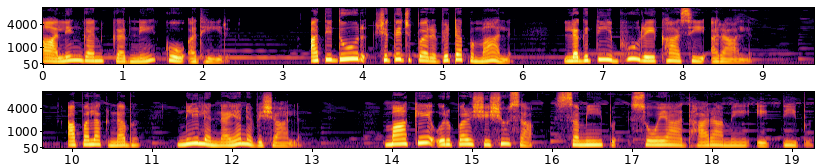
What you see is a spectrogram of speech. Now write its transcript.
आलिंगन करने को अधीर। अति दूर क्षितिज पर विटप माल, लगती भू रेखा सी अराल। अपलक नभ, नील नयन विशाल। माँ के उर पर शिशु सा, समीप सोया धारा में एक दीप।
